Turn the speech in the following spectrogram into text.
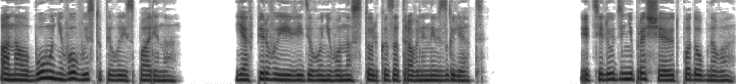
а на лбу у него выступила испарина. Я впервые видел у него настолько затравленный взгляд. Эти люди не прощают подобного.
